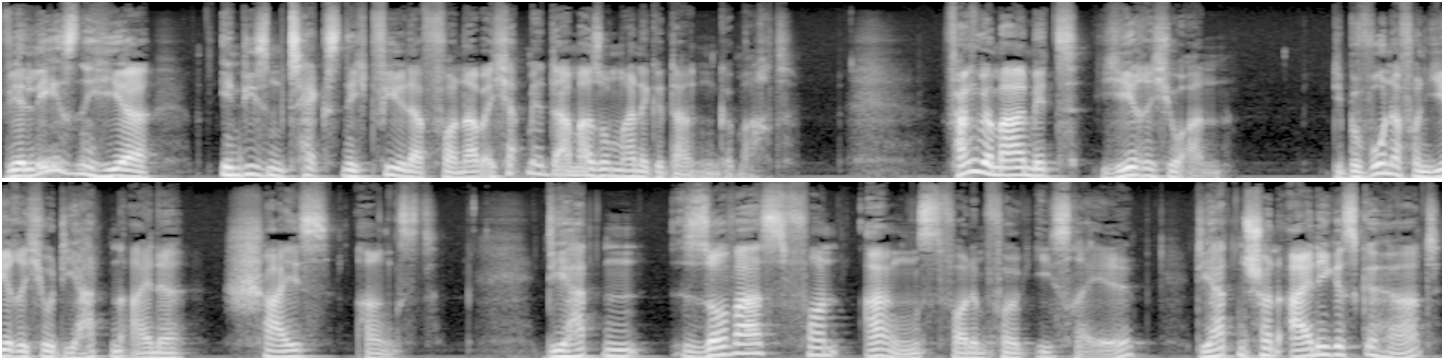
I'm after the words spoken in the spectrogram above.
Wir lesen hier in diesem Text nicht viel davon, aber ich habe mir da mal so meine Gedanken gemacht. Fangen wir mal mit Jericho an. Die Bewohner von Jericho, die hatten eine Scheißangst. Die hatten sowas von Angst vor dem Volk Israel. Die hatten schon einiges gehört,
